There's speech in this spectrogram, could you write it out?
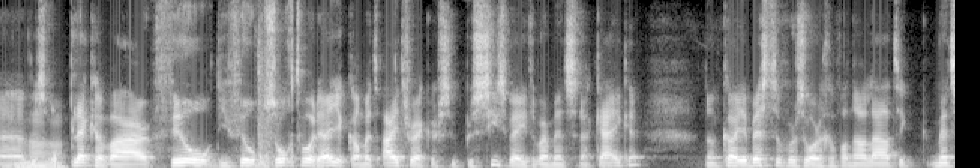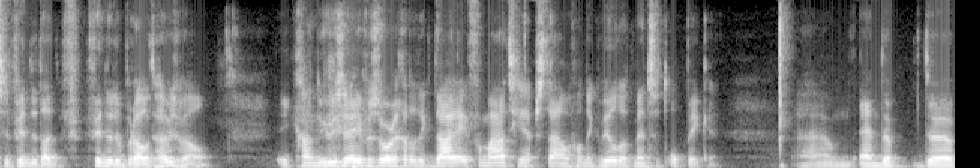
Uh, Dus op plekken waar veel, die veel bezocht worden. Hè, je kan met eye trackers natuurlijk precies weten waar mensen naar kijken. Dan kan je best ervoor zorgen van, nou laat ik, mensen vinden, dat, vinden de brood heus wel. Ik ga nu eens even zorgen dat ik daar informatie heb staan van ik wil dat mensen het oppikken. Ehm, en de, de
